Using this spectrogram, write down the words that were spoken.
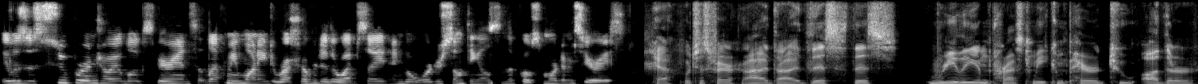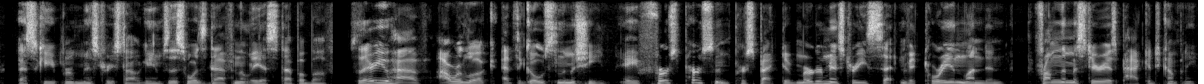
It was a super enjoyable experience that left me wanting to rush over to their website and go order something else in the postmortem series. Yeah, which is fair. I, I, this this really impressed me compared to other escape room mystery style games. This was definitely a step above. So there you have our look at The Ghost in the Machine, a first person perspective murder mystery set in Victorian London from the Mysterious Package Company.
